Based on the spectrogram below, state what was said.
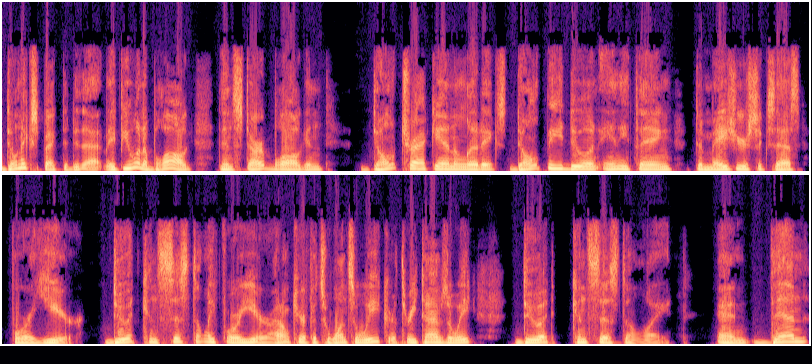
Don't expect to do that. If you want to blog, then start blogging. Don't track analytics. Don't be doing anything to measure your success for a year. Do it consistently for a year. I don't care if it's once a week or three times a week. Do it consistently. And then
